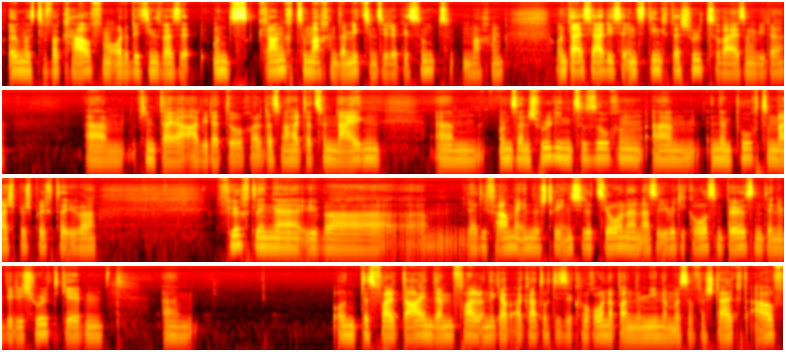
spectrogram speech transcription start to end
irgendwas zu verkaufen oder beziehungsweise uns krank zu machen, damit sie uns wieder gesund machen. Und da ist ja auch dieser Instinkt der Schuldzuweisung wieder, ähm, kommt da ja auch wieder durch, also dass wir halt dazu neigen, ähm, unseren Schuldigen zu suchen. Ähm, in dem Buch zum Beispiel spricht er über Flüchtlinge, über ähm, ja, die Pharmaindustrie, Institutionen, also über die großen Bösen, denen wir die Schuld geben. Ähm, und das fällt da in dem Fall, und ich glaube auch gerade durch diese Corona-Pandemie nochmal so verstärkt auf.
